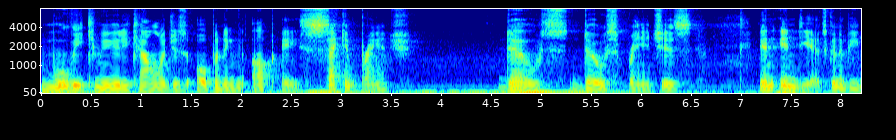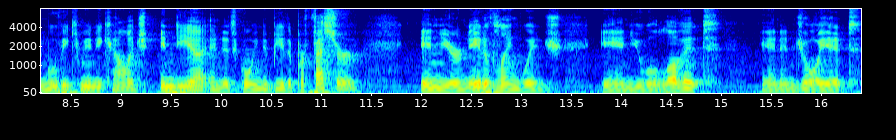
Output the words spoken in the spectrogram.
Movie Community College is opening up a second branch. Dose, dose branches in India. It's going to be Movie Community College India, and it's going to be the professor in your native language, and you will love it and enjoy it.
